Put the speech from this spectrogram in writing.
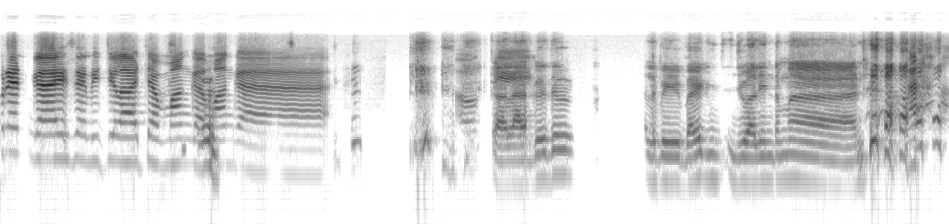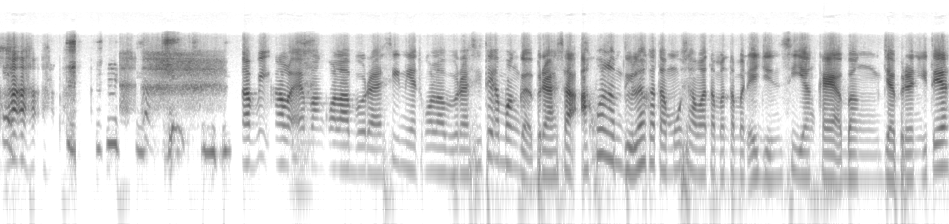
brand guys yang di Cilacap, mangga mangga. Oke. kalau aku tuh lebih baik jualin teman Tapi kalau emang kolaborasi, niat kolaborasi itu emang nggak berasa. Aku alhamdulillah ketemu sama teman-teman agensi yang kayak Bang Jabran gitu ya.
